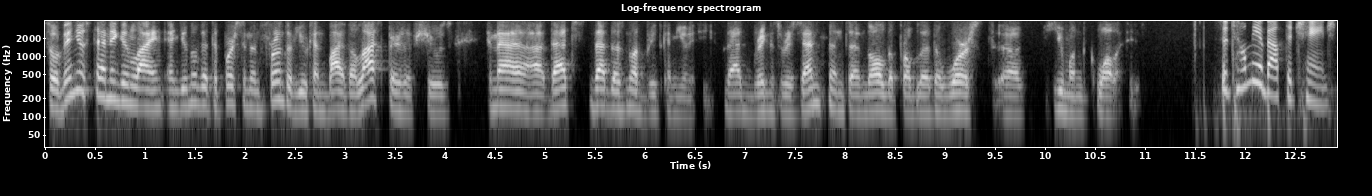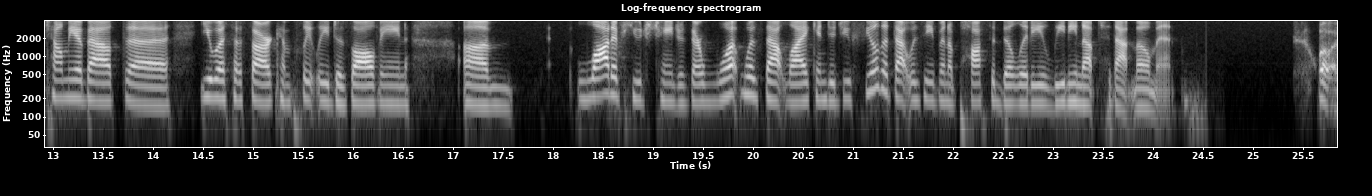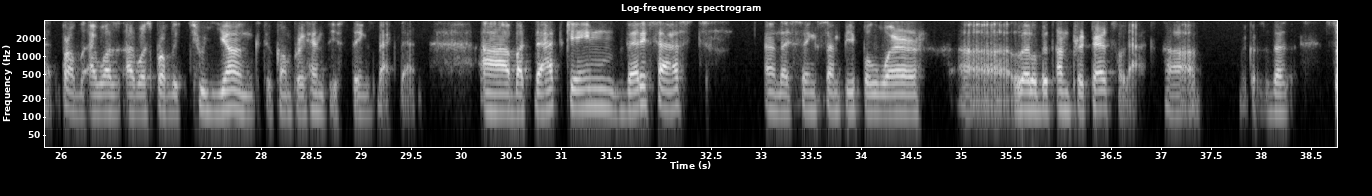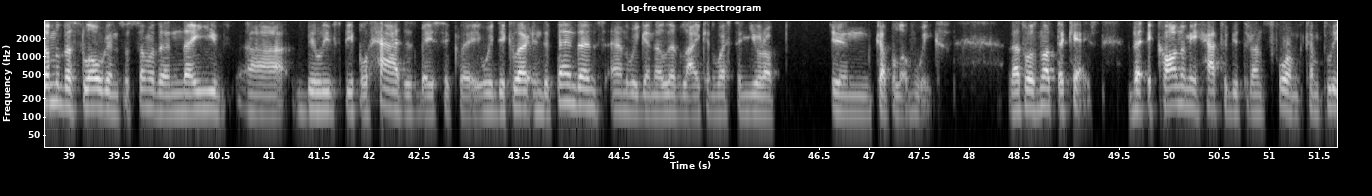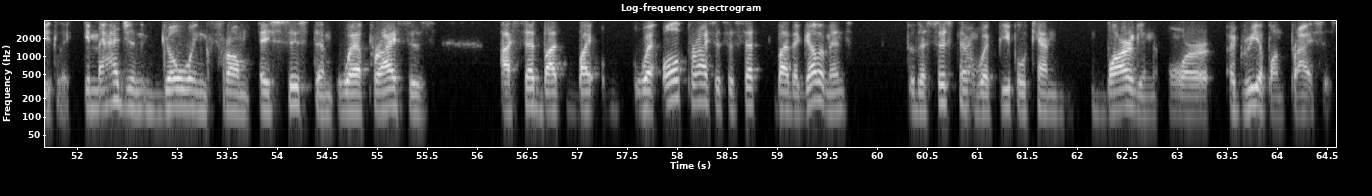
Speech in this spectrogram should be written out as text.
So when you're standing in line and you know that the person in front of you can buy the last pair of shoes, and uh, that's that does not breed community. That brings resentment and all the probably the worst uh, human qualities. So tell me about the change. Tell me about the USSR completely dissolving. Um, a lot of huge changes there. What was that like, and did you feel that that was even a possibility leading up to that moment? Well, I probably I was I was probably too young to comprehend these things back then, uh, but that came very fast, and I think some people were uh, a little bit unprepared for that uh, because the some of the slogans or some of the naive uh, beliefs people had is basically we declare independence and we're going to live like in Western Europe in a couple of weeks. That was not the case. The economy had to be transformed completely. Imagine going from a system where prices are set by, by where all prices are set by the government to the system where people can bargain or agree upon prices.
